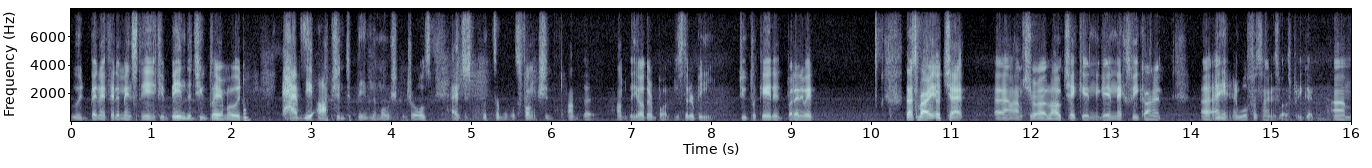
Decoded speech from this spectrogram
would benefit immensely if you bin the two player mode, have the option to bin the motion controls, and just put some of those functions on the on the other buttons that are being duplicated. But anyway, that's Mario Chat. Uh, I'm sure I'll, I'll check in again next week on it. Uh, and, yeah, and Wolfenstein as well is pretty good. Um,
